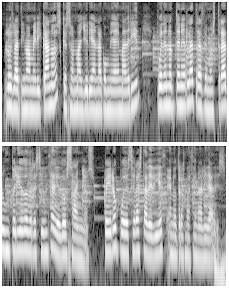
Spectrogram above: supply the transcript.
los latinoamericanos, que son mayoría en la Comunidad de Madrid, pueden obtenerla tras demostrar un periodo de residencia de dos años, pero puede ser hasta de 10 en otras nacionalidades.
